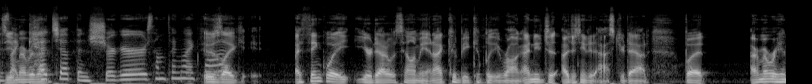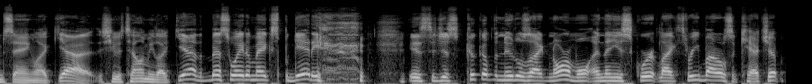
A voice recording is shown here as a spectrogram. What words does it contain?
It's Do you like remember that? ketchup and sugar or something like that. It was like I think what your dad was telling me, and I could be completely wrong. I need to, I just needed to ask your dad, but I remember him saying like, yeah, she was telling me like, yeah, the best way to make spaghetti is to just cook up the noodles like normal, and then you squirt like three bottles of ketchup,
